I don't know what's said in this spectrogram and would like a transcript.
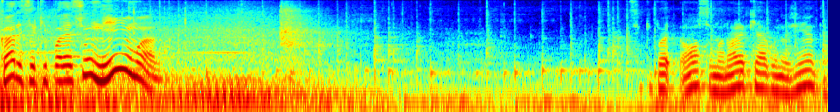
Cara, isso aqui parece um ninho, mano. Isso aqui Nossa, mano, olha que água nojenta.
